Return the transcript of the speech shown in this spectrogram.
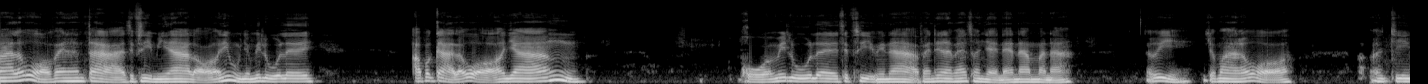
มาแล้วเหรอแฟนทันตา14มีนาเหรอ นี่ผมยังไม่รู้เลย เอาประกาศแล้วเหรอ ยังผมไม่รู้เลย14มีนาแฟนที่นายแพทย์ส่วนใหญ่แนะนำมานะ เฮ้ย จะมาแล้วเหรอ จริง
